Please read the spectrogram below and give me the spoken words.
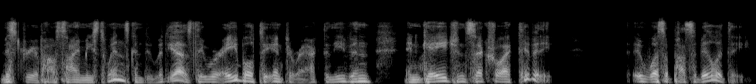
mystery of how Siamese twins can do it. Yes, they were able to interact and even engage in sexual activity. It was a possibility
